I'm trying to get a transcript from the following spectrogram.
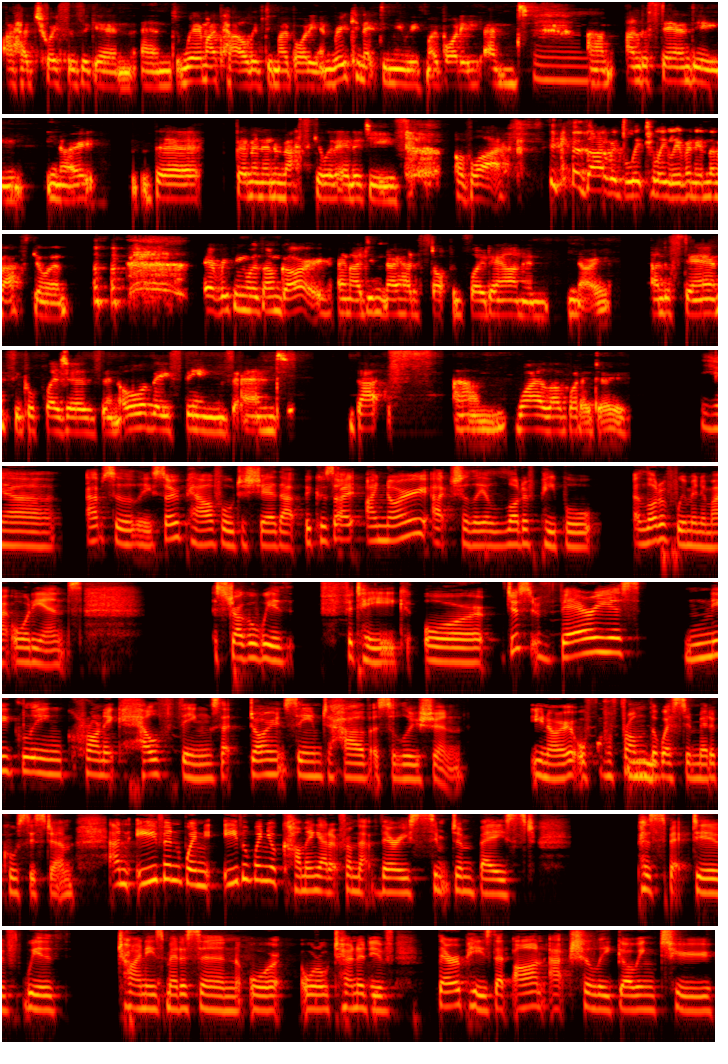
I had choices again and where my power lived in my body and reconnecting me with my body and mm. um, understanding, you know, the feminine and masculine energies of life because I was literally living in the masculine. Everything was on go and I didn't know how to stop and slow down and, you know, understand simple pleasures and all of these things. And that's um, why I love what I do. Yeah, absolutely. So powerful to share that because I, I know actually a lot of people, a lot of women in my audience struggle with fatigue or just various niggling chronic health things that don't seem to have a solution you know, or f- from mm. the Western medical system. And even when, even when you're coming at it from that very symptom based perspective with Chinese medicine or, or alternative therapies that aren't actually going to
